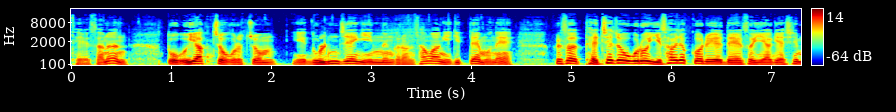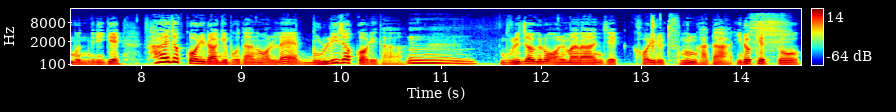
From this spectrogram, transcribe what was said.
대해서는 또 의학적으로 좀 논쟁이 있는 그런 상황이기 때문에 그래서 대체적으로 이 사회적 거리에 대해서 이야기하시는 분들이 이게 사회적 거리라기보다는 원래 물리적 거리다. 음. 물리적으로 얼마나 이제 거리를 두는가다 이렇게 또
